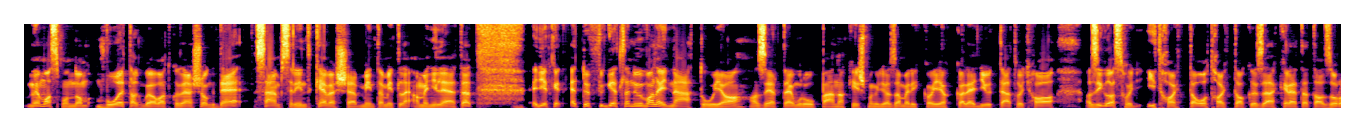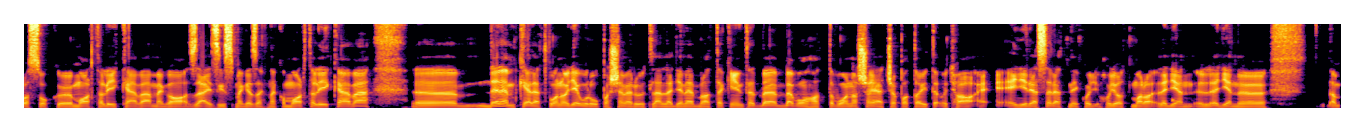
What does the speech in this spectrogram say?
nem azt mondom, voltak beavatkozások, de szám szerint kevesebb, mint amit le, amennyi lehetett. Egyébként ettől függetlenül van egy NATO-ja azért Európának és meg ugye az amerikaiakkal együtt, tehát hogyha az igaz, hogy itt hagyta, ott hagyta a közel-keletet az oroszok martalékává, meg az ISIS meg ezeknek a martalékává, de nem kellett volna, hogy Európa sem erőtlen legyen ebben a tekintetben, bevonhatta volna a saját csapatait, hogyha ennyire szeretnék, hogy, hogy ott marad, legyen, legyen a,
